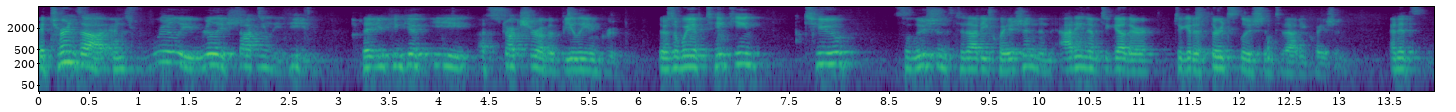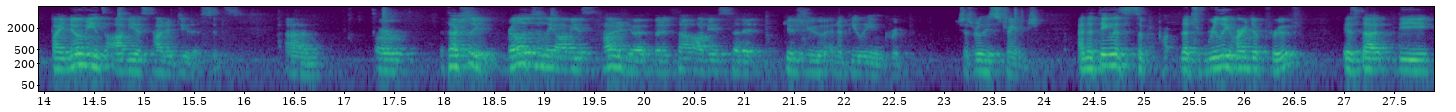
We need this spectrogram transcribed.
it turns out, and it's really, really shockingly deep, that you can give E a structure of a abelian group. There's a way of taking two solutions to that equation and adding them together to get a third solution to that equation. And it's by no means obvious how to do this. It's, um, or it's actually relatively obvious how to do it, but it's not obvious that it gives you an abelian group, which is really strange. And the thing that's, that's really hard to prove is that the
